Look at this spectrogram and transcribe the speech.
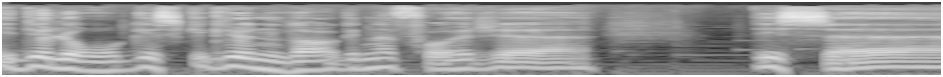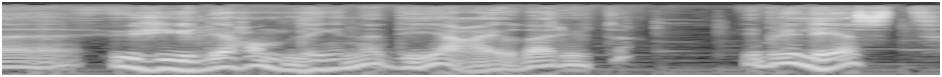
ideologiske grunnlagene for uh, disse uhyrlige handlingene, de er jo der ute. De blir lest.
